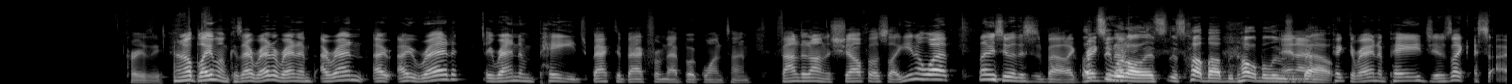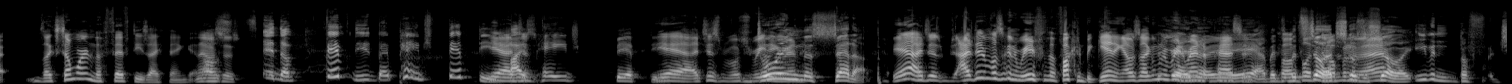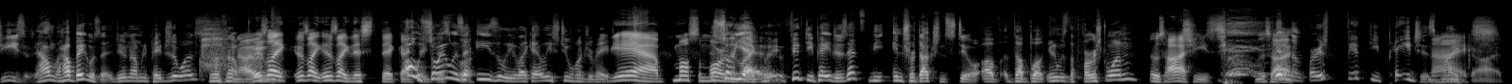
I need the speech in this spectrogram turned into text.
Crazy. And I don't blame him because I read a random, I ran, I, I read a random page back to back from that book one time. Found it on the shelf. I was like, you know what? Let me see what this is about. Like, Let's see what all this this hubbub and hullabaloo is and I about. picked a random page. It was like, s- I- it was like somewhere in the fifties, I think. And I Oh, was just, in the fifties, by page fifty. Yeah, by just- page fifty. yeah, I just was reading. during ran- the setup. yeah, I just, I didn't wasn't gonna read it from the fucking beginning. I was like, I'm gonna read Yeah, a random no, yeah, passage. Yeah, but, So but still, it that just goes to show, like, even before Jesus, how how big was it? Do you know how many pages it was? no, it was like it was like it was like this thick. I oh, think, so it was book. easily like at least two hundred pages. yeah, most of more so yeah, likely. 50 pages. That's the introduction still of the book. And it was the first one. It was high. Jeez. It was high. In the first 50 pages. My God.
